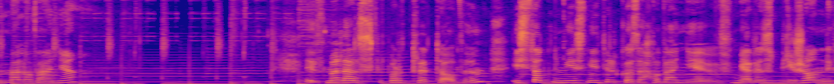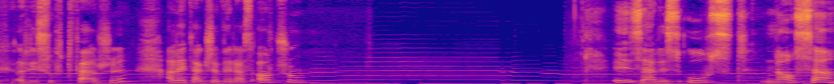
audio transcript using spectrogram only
y, malowania. W malarstwie portretowym istotnym jest nie tylko zachowanie w miarę zbliżonych rysów twarzy, ale także wyraz oczu, y, zarys ust, nosa.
